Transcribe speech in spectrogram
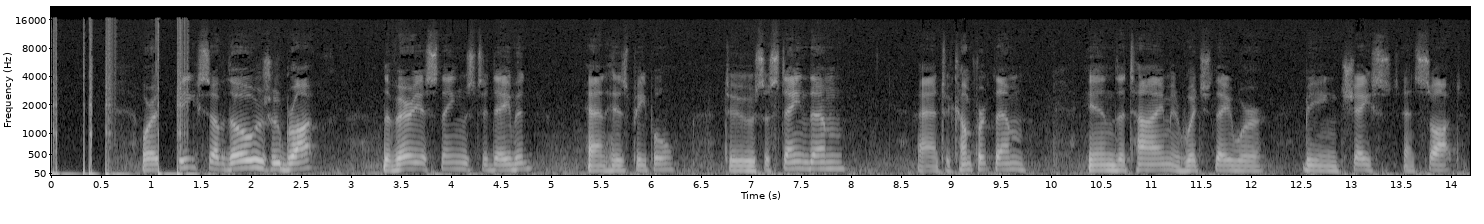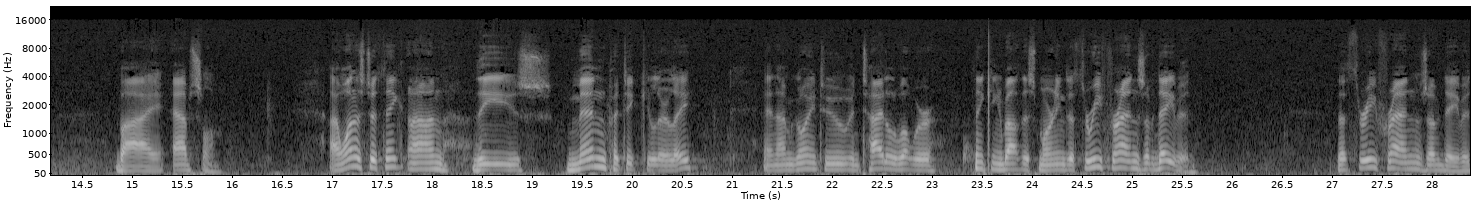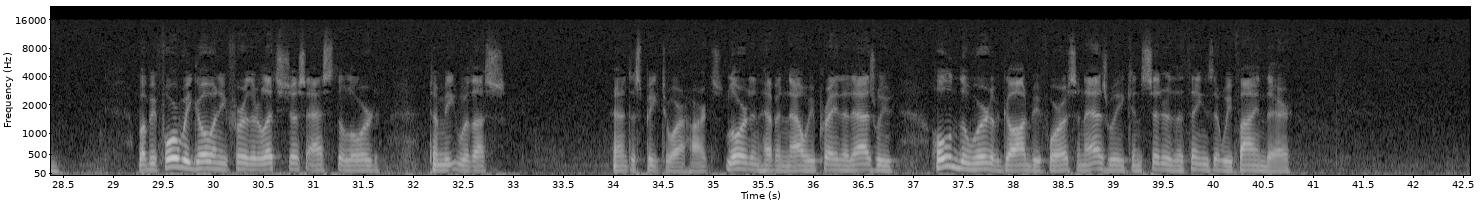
where it speaks of those who brought the various things to David and his people to sustain them and to comfort them in the time in which they were being chased and sought by Absalom. I want us to think on these men particularly, and I'm going to entitle what we're thinking about this morning The Three Friends of David the three friends of David. But before we go any further, let's just ask the Lord to meet with us and to speak to our hearts. Lord in heaven, now we pray that as we hold the Word of God before us and as we consider the things that we find there,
